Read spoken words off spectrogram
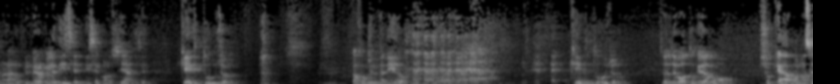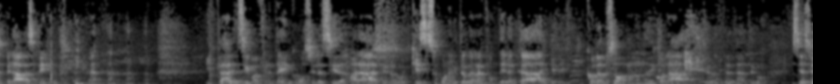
Maharaj lo primero que le dice, ni se conocían, dice, ¿qué es tuyo? Fue bienvenido. ¿Qué es tuyo? Entonces el devoto quedó como choqueado, porque no se esperaba ese Y claro, encima frente a él como si le decía Maharaj, ¿no? ¿qué se supone que tengo que responder acá? Y, que, colapsó, no, no, dijo nada. Como, y se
